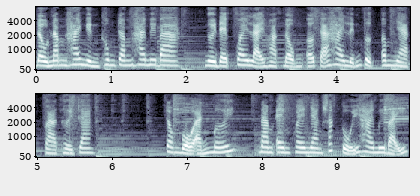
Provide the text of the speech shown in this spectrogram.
Đầu năm 2023, người đẹp quay lại hoạt động ở cả hai lĩnh vực âm nhạc và thời trang. Trong bộ ảnh mới, nam em khoe nhan sắc tuổi 27.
